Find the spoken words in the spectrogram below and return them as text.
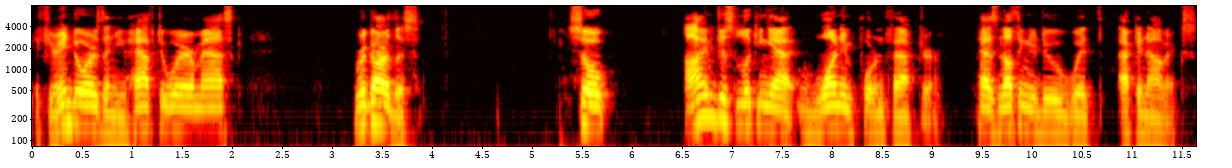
If you're indoors, then you have to wear a mask. Regardless. So, I'm just looking at one important factor has nothing to do with economics.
